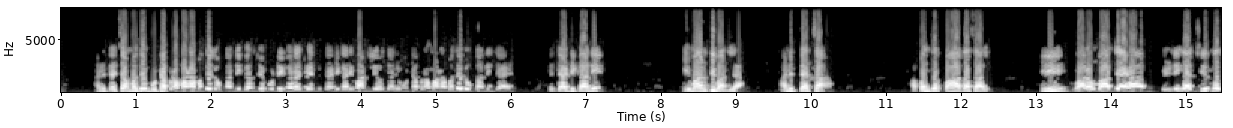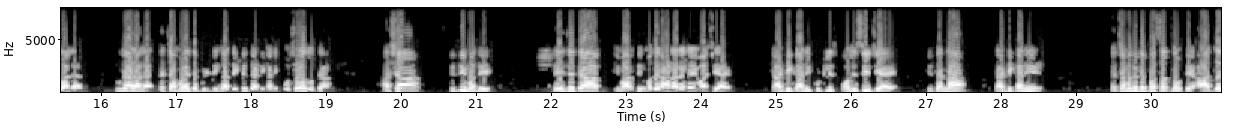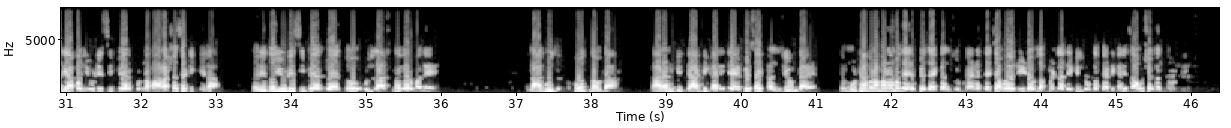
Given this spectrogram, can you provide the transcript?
आणि त्याच्यामध्ये मोठ्या प्रमाणामध्ये लोकांनी गरजेपोटी घरं जी आहेत ती त्या ठिकाणी बांधली होती आणि मोठ्या प्रमाणामध्ये लोकांनी जे आहे ते त्या ठिकाणी इमारती बांधल्या. आणि त्याचा आपण जर पाहत असाल की वारंवार ज्या ह्या बिल्डिंगा जीर्ण झाल्या जुन्या झाल्या त्याच्यामुळे त्या बिल्डिंगा देखील त्या ठिकाणी कोसळत होत्या. अशा स्थितीमध्ये ते जे त्या इमारतींमध्ये राहणारे रहिवासी आहेत त्या ठिकाणी कुठलीच पॉलिसी जी आहे ती त्यांना त्या ठिकाणी त्याच्यामध्ये ते बसत नव्हते. आज जरी आपण युडीसीपीआर पूर्ण महाराष्ट्रासाठी केला तरी तो युडीसीपीआर जो आहे तो उल्हासनगरमध्ये लागू होत नव्हता. कारण की त्या ठिकाणी जे एफ एस आय कन्झ्युम्ड आहे ते मोठ्या प्रमाणामध्ये एफ एस आय कन्झ्युम्ड आहे आणि त्याच्यामुळे रिडेव्हलपमेंटला देखील लोक त्या ठिकाणी जाऊ शकत नव्हते.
